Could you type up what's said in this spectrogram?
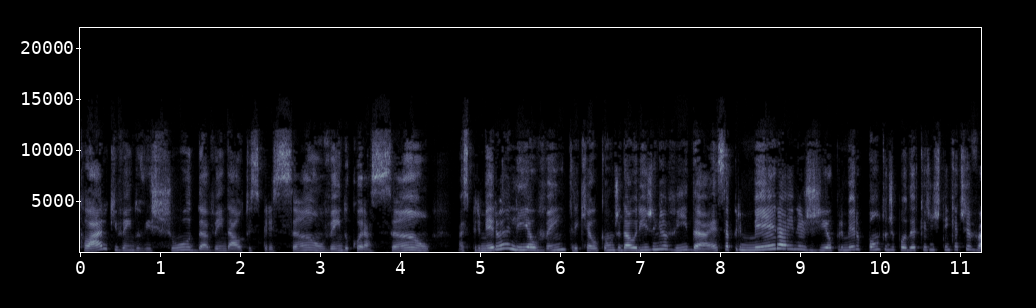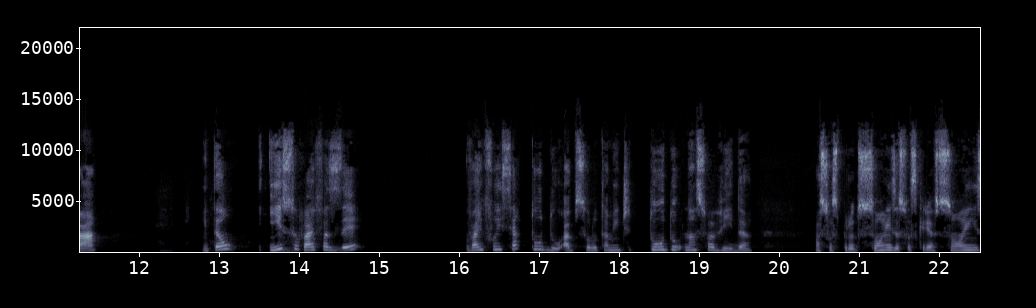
Claro que vem do Vishuda, vem da autoexpressão, vem do coração, mas primeiro é ali, é o ventre, que é onde dá origem à vida. Essa é a primeira energia, é o primeiro ponto de poder que a gente tem que ativar. Então, isso vai fazer, vai influenciar tudo, absolutamente tudo na sua vida. As suas produções, as suas criações,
